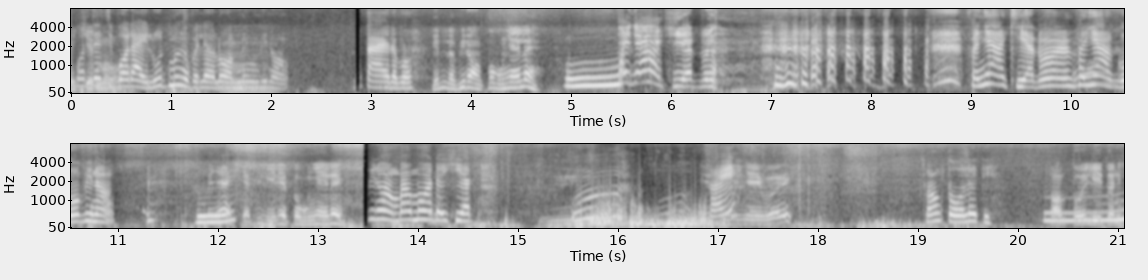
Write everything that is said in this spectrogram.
ยว่าเขียดแต่หมสิอบ่ได้รุดมือไปแล้วรอบหนึงอืมพี่น้อง ตายแล้วบ่เห็นแล้วพี่น้องตัวบงใหญ่เลยโอ้พญาเขียดไปเลยพญาเขียดว่ามันพญาโกบพี่น้องเฮ้พญาย เขียดที่หลีเนี่ยตัวบงใหญ่เลยพี่น้องบ้าวหมอได้เขียดอู้ใส่ใหญ่เว้ยสองตัวเลยติสองตัวอีหลีตัวนี้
